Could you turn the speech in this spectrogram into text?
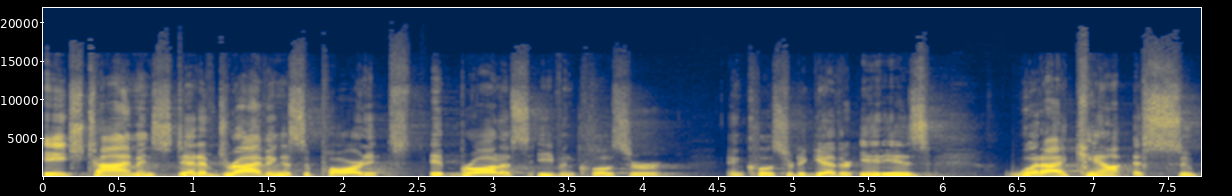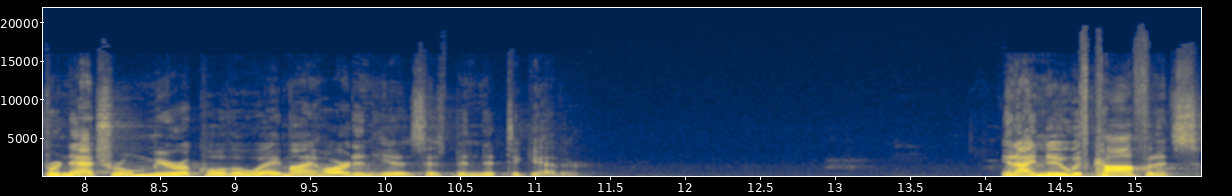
each time, instead of driving us apart, it, it brought us even closer and closer together. It is what I count a supernatural miracle the way my heart and his has been knit together. And I knew with confidence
